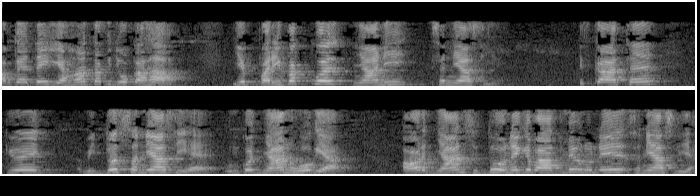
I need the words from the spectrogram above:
अब कहते हैं, यहाँ तक जो कहा, ये परिपक्व ज्ञानी सन्यासी है। इसका अर्थ है कि विद्वत सन्यासी है, उनको ज्ञान हो गया, और ज्ञान सिद्ध होने के बाद में उन्होंने सन्यास लिया।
